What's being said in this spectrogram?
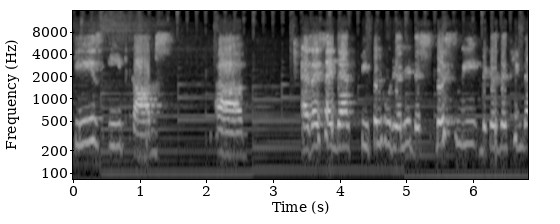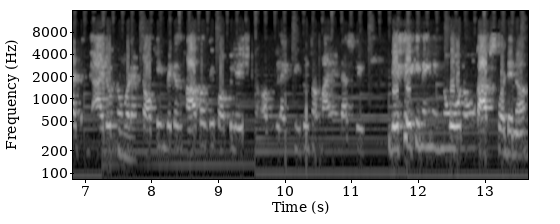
please eat carbs. Uh, as I said, there are people who really dismiss me because they think that I don't know what I'm talking. Because half of the population of like people from my industry, they say ki no, no carbs for dinner.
